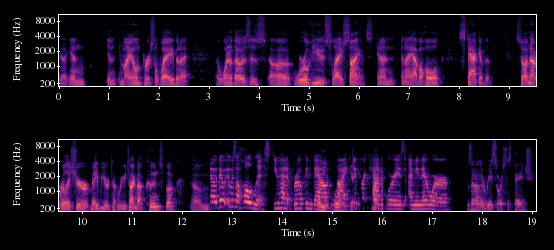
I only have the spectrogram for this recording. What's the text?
uh in, in in my own personal way, but I, uh, one of those is uh, worldview slash science, and and I have a whole stack of them. So I'm not really sure. Maybe you were, t- were you talking about Kuhn's book? Um, no, there, it was a whole list. You had it broken down oh, oh, by okay. different categories. Right. I mean, there were. Was that on the resources page?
